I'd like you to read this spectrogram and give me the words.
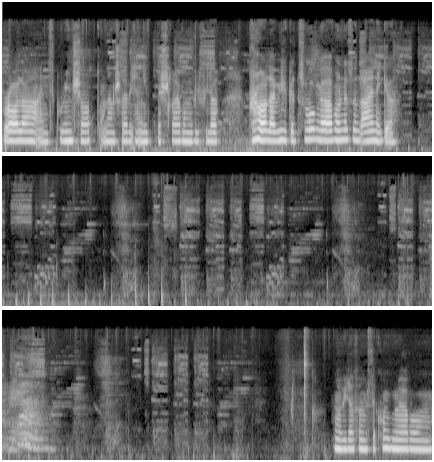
Brawler einen Screenshot und dann schreibe ich in die Beschreibung, wie viele Brawler wir gezogen haben und es sind einige. Mal wieder 5 Sekunden Werbung.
